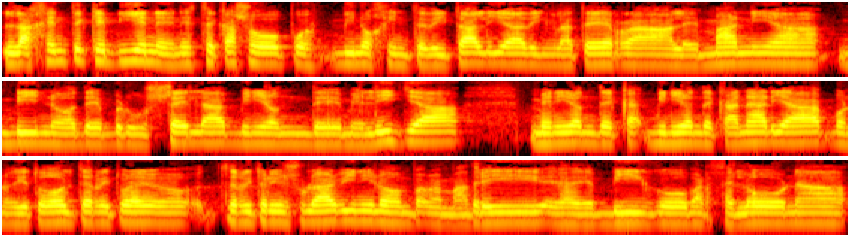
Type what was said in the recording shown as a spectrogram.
la gente que viene, en este caso, pues vino gente de Italia, de Inglaterra, Alemania, vino de Bruselas, vinieron de Melilla, vinieron de, vinieron de Canarias, bueno, de todo el territorio, territorio insular, vinieron Madrid, eh, Vigo, Barcelona.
